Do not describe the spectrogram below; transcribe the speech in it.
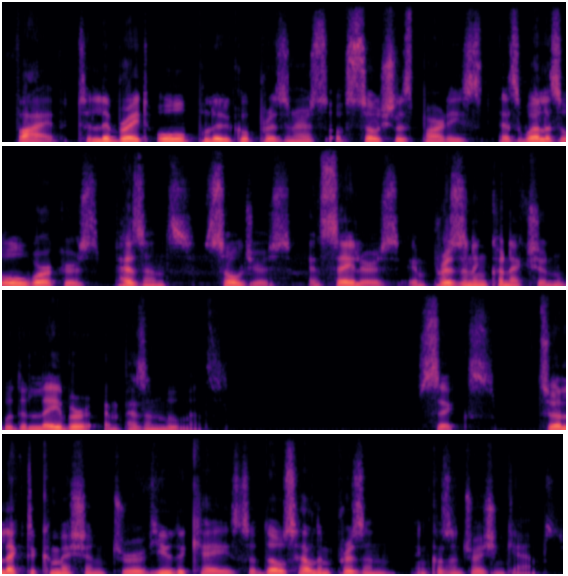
5. To liberate all political prisoners of socialist parties, as well as all workers, peasants, soldiers, and sailors imprisoned in connection with the labor and peasant movements. 6. To elect a commission to review the case of those held in prison in concentration camps.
